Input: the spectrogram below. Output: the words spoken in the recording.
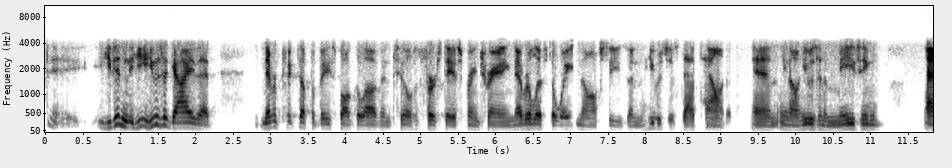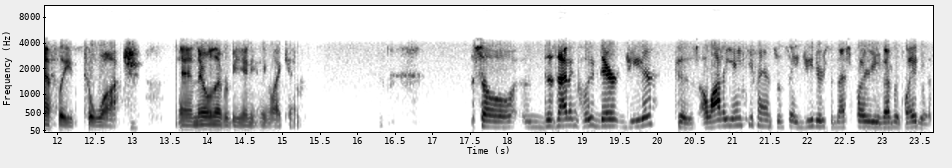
he didn't. He he was a guy that never picked up a baseball glove until the first day of spring training. Never lifted a weight in off season. He was just that talented, and you know, he was an amazing athlete to watch and there will never be anything like him. So, does that include Derek Jeter? Because a lot of Yankee fans would say Jeter's the best player you've ever played with.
